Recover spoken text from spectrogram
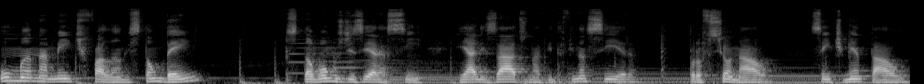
humanamente falando estão bem, estão, vamos dizer assim, realizados na vida financeira, profissional, sentimental,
